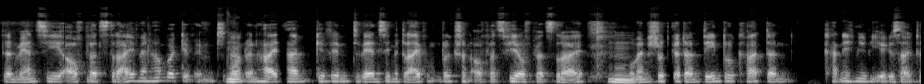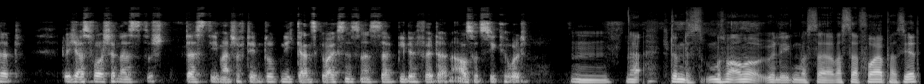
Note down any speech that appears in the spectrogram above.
dann wären sie auf Platz drei, wenn Hamburg gewinnt. Ja. Und wenn Heidenheim gewinnt, wären sie mit drei Punkten Rückstand auf Platz vier, auf Platz drei. Mhm. Und wenn Stuttgart dann den Druck hat, dann kann ich mir, wie ihr gesagt habt, durchaus vorstellen, dass, dass die Mannschaft dem Druck nicht ganz gewachsen ist und dass der Bielefeld dann Auswärtssieg holt. Mhm. Ja, stimmt, das muss man auch mal überlegen, was da, was da vorher passiert.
